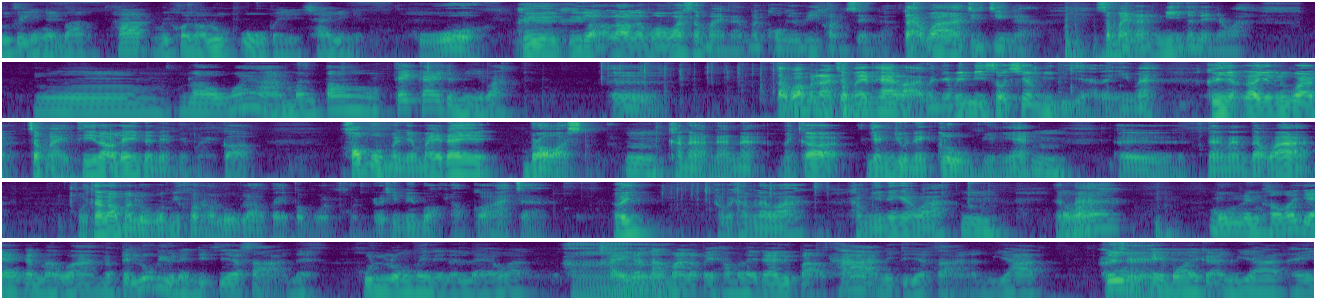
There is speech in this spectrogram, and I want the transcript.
รู้สึกยังไงบ้าง ถ้ามีคนเอารูปอูไปใช้อย่างเงี้ย โหคือคือเราเราเรามองว่าสมัยนั้นมันคงยังไม่มี consent นะแต่ว่าจริง ๆ อะ สมัยนั้นมีอินเทอร์เน็ตยังวะอืมเราว่ามันต้องใกล้ๆจะมีป่ะ เออ แต่ว่ามันอาจจะไม่แพร่หลายมันยังไม่มีโซเชียลมีเดียอะไรอย่างงี้ไหมคือเรายังรู้ว่าสมัยที่เราเล่นอินเทอร์เน็ตใหม่ๆก็ ข้อมูลมันยังไม่ได้ broad อืมขนาดนั้นอะ มันก็ยังอยู่ในกลุ่มอย่างเงี้ย อืม เออดังนั้นแต่ว่า โหถ้าเรามารู้ว่ามีคนเอารูปเราไปประมวลผลโดยที่ไม่บอกเราก็อาจจะ เฮ้ย เอาไปทำอะไรวะทำงี้ได้ไงวะอืมใช่แต่ไหมว่า มุมหนึ่งเขาก็แย้งกันมาว่า มันเป็นรูปอยู่ในนิตยสารเนี่ย คุณลงไปในนั้นแล้วอะอ่าใครก็สามารถเอาไปทำอะไรได้หรือเปล่าถ้านิตยสารอนุญาต ซึ่งโอเคเพย์บอยก็อนุญาตให้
